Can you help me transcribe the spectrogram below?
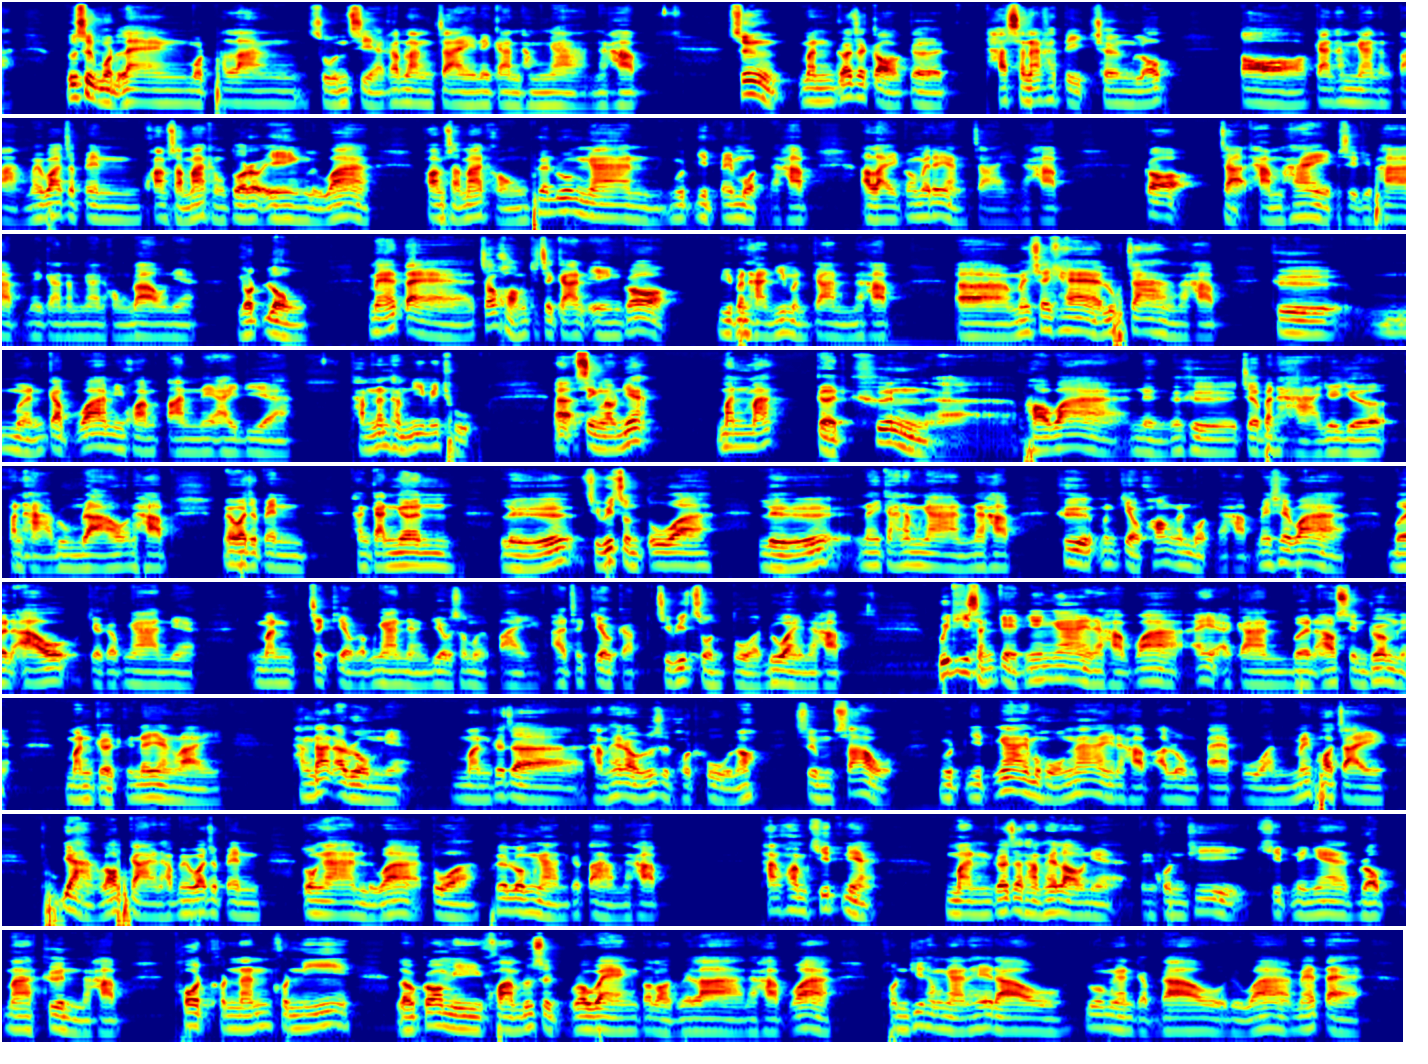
รู้สึกหมดแรง หมดพลัง สูญเสียกำลังใจในการทำงานนะครับ ซึ่งมันก็จะก่อเกิดทัศนคติเชิงลบ ต่อการทำงานต่างๆ ไม่ว่าจะเป็นความสามารถของตัวเราเอง หรือว่าความสามารถของเพื่อนร่วมงานหงุดหงิดไปหมดนะครับ อะไรก็ไม่ได้อย่างใจนะครับ ก็จะทำให้ประสิทธิภาพในการทำงานของเราเนี่ยลดลง แม้แต่เจ้าของกิจการเองก็ มีปัญหานี้เหมือนกันนะครับไม่ใช่แค่ลูกจ้างนะครับ คือเหมือนกับว่ามีความตันในไอเดียทำนั่นทำนี่ไม่ถูกสิ่งเหล่านี้มันมักเกิดขึ้นเพราะว่าหนึ่งก็คือเจอปัญหาเยอะๆ ปัญหารุมเร้านะครับ ไม่ว่าจะเป็นทางการเงิน หรือชีวิตส่วนตัว หรือในการทำงานนะครับ คือมันเกี่ยวข้องกันหมดนะครับ ไม่ใช่ว่า burnout เกี่ยวกับงานเนี่ย มันจะเกี่ยวกับงานอย่างเดียวเสมอไป อาจจะเกี่ยวกับชีวิตส่วนตัวด้วยนะครับ วิธีสังเกตง่ายๆนะครับว่าไออาการ burnout syndrome เนี่ยมันเกิดขึ้นได้อย่างไร ทางด้านอารมณ์เนี่ยมันก็จะทำให้เรารู้สึกหดหู่เนาะซึมเศร้าหงุดหงิดง่ายโมโหง่ายนะครับ อารมณ์แปรปรวนไม่พอใจทุกอย่างรอบกายนะครับ ไม่ว่าจะเป็นตัวงานหรือว่าตัวเพื่อนร่วมงานก็ตามนะครับ ทางความคิดเนี่ย มันก็จะทำให้เราเนี่ยเป็นคนที่คิดในแง่ลบมากขึ้นนะครับ โทษคนนั้นคนนี้แล้วก็มีความรู้สึกระแวงตลอดเวลานะครับ ว่าคนที่ทำงานให้เราร่วมงานกับเรา หรือว่าแม้แต่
